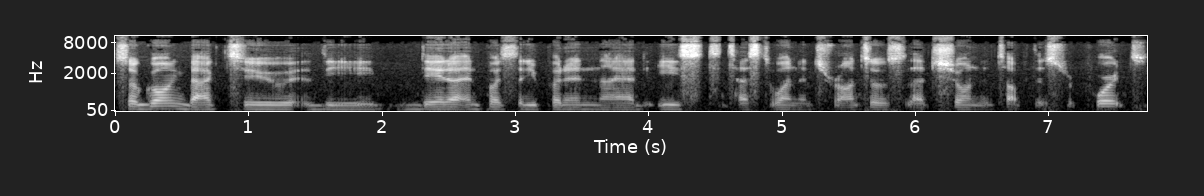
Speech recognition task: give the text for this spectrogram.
So going back to the data inputs that you put in, I had East, Test 1, in Toronto, so that's shown at the top of this report.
